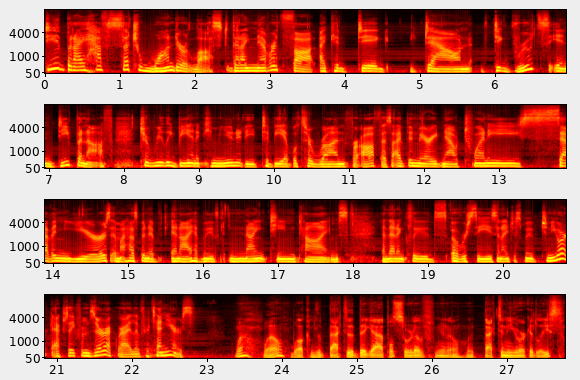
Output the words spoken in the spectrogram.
did, but I have such a wanderlust that I never thought I could dig down, dig roots in deep enough to really be in a community to be able to run for office. I've been married now 27 years, and my husband and I have moved 19 times. And that includes overseas. And I just moved to New York, actually, from Zurich, where I lived for 10 years. Well, well, welcome to, back to the Big Apple, sort of, you know, back to New York at least.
